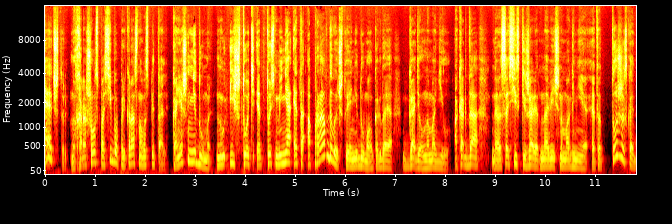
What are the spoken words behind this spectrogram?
извиняет, что ли? Ну, хорошо, спасибо, прекрасно воспитали. Конечно, не думали. Ну и что? Это, то есть меня это оправдывает, что я не думал, когда я гадил на могилу? А когда э, сосиски жарят на вечном огне, это тоже сказать?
